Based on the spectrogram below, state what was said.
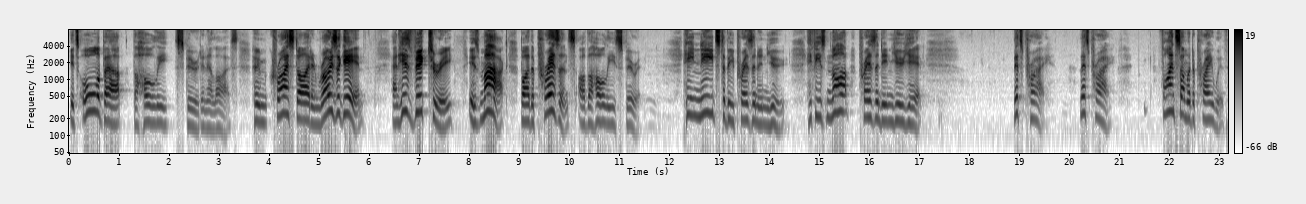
It's all about the Holy Spirit in our lives, whom Christ died and rose again, and his victory is marked by the presence of the Holy Spirit. He needs to be present in you. If He's not present in you yet, let's pray. Let's pray. Find someone to pray with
